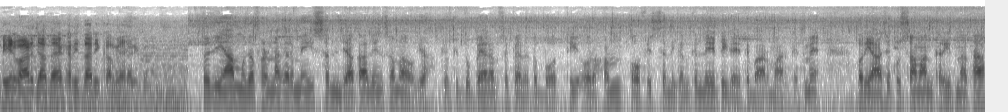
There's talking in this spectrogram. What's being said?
भीड़ भाड़ ज़्यादा है खरीदारी कम है। तो जी यहाँ मुजफ्फरनगर में ही संध्याकालीन समय हो गया क्योंकि दोपहर अब से पहले तो बहुत थी और हम ऑफ़िस से निकल के लेट ही गए थे बाहर मार्केट में और यहाँ से कुछ सामान खरीदना था।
